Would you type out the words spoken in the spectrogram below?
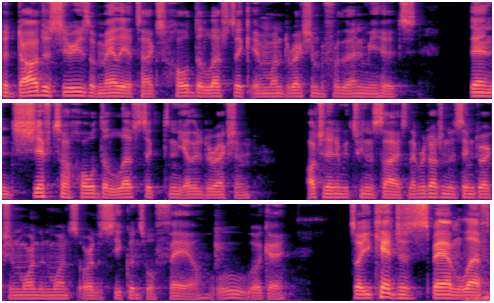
To dodge a series of melee attacks, hold the left stick in one direction before the enemy hits. Then shift to hold the left stick in the other direction. Alternating between the sides. Never dodge in the same direction more than once or the sequence will fail. Ooh, okay. So you can't just spam left.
